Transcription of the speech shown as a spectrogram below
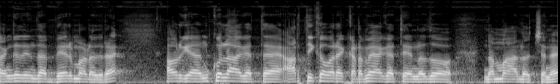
ಸಂಘದಿಂದ ಬೇರ್ ಮಾಡಿದ್ರೆ ಅವ್ರಿಗೆ ಅನುಕೂಲ ಆಗುತ್ತೆ, ಆರ್ಥಿಕ ಹೊರೆ ಕಡಿಮೆ ಆಗುತ್ತೆ ಅನ್ನೋದು ನಮ್ಮ ಆಲೋಚನೆ.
